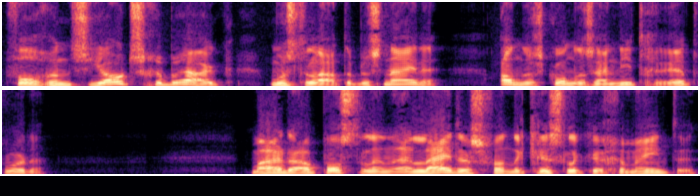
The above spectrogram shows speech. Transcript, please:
volgens Joods gebruik moesten laten besnijden, anders konden zij niet gered worden. Maar de apostelen en leiders van de christelijke gemeente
